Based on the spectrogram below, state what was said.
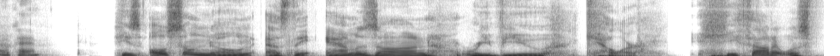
Okay. He's also known as the Amazon review killer. He thought it was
